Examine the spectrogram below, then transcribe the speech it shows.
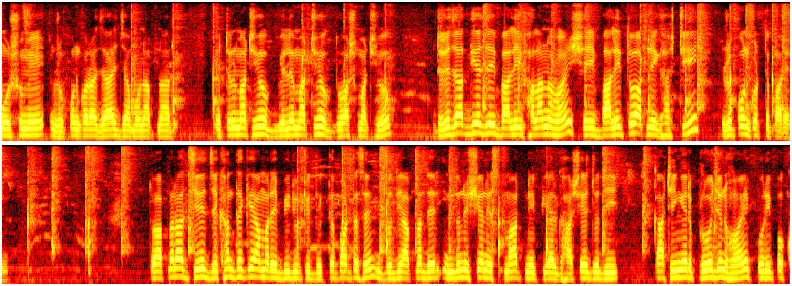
মৌসুমে রোপণ করা যায়। যেমন আপনার এঁটেল মাটি হোক, বেলে মাটি হোক দোআঁশ মাটি হোক। ড্রেজার দিয়ে যেই বালি ফালানো হয়, সেই বালিতেও আপনি ঘাসটি রোপণ করতে পারেন। তো আপনারা যে যেখান থেকে আমার এই ভিডিওটি দেখতে পারতেছেন, যদি আপনাদের ইন্দোনেশিয়ান স্মার্ট নেপিয়ার ঘাসের যদি কাটিংয়ের প্রয়োজন হয়, পরিপক্ক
